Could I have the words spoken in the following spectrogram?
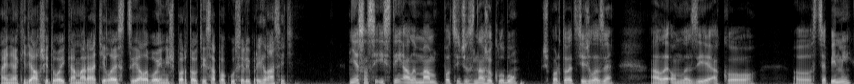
Aj nejakí ďalší tvoji kamaráti, lesci alebo iní športovci sa pokúsili prihlásiť? Nie som si istý, ale mám pocit, že z nášho klubu športovec tiež leze, ale on lezie ako o, s cepinmi,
